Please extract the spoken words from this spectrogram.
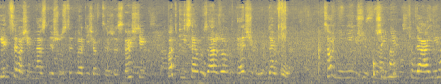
Kielce 18.06.2016 podpisał zarząd SUDW. Co niniejszy czynię, daję,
